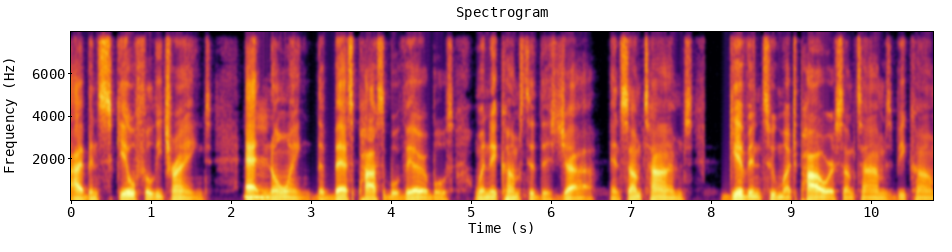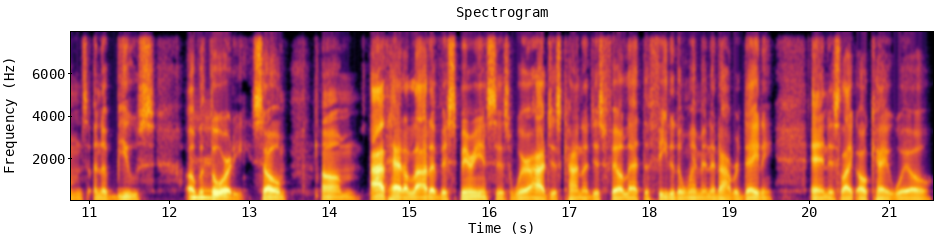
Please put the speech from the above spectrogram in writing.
I've been skillfully trained at Mhm. knowing the best possible variables when it comes to this job. And sometimes given too much power sometimes becomes an abuse of Mhm. authority. So um I've had a lot of experiences where I just kind of just fell at the feet of the women that I were dating. And it's like, okay, well,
